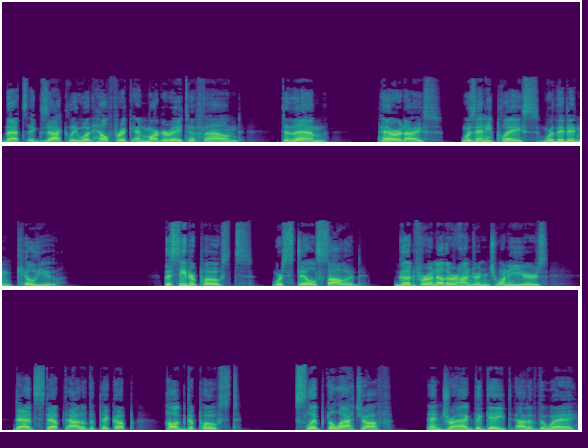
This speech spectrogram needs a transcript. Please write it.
that's exactly what Helfrich and Margareta found. To them, paradise was any place where they didn't kill you. The cedar posts were still solid, good for another 120 years. Dad stepped out of the pickup hugged a post, slipped the latch off, and dragged the gate out of the way.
